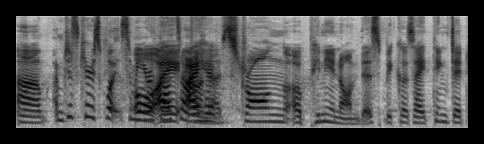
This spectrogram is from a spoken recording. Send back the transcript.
Um, I'm just curious what some of oh, your thoughts I, are I have that. strong opinion on this because I think that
